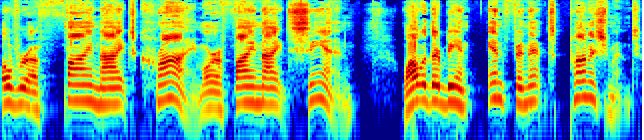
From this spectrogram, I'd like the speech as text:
over a finite crime or a finite sin? Why would there be an infinite punishment?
